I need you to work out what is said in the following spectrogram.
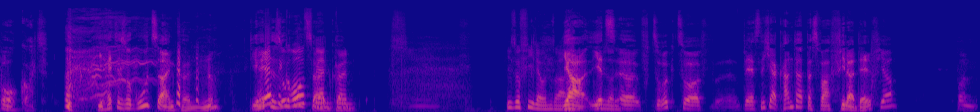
Oh Gott. Die hätte so gut sein können, ne? Die, Die hätte, hätte so groß gut sein werden können. Wie so viele unserer. Ja, jetzt äh, zurück zur, wer es nicht erkannt hat, das war Philadelphia. von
